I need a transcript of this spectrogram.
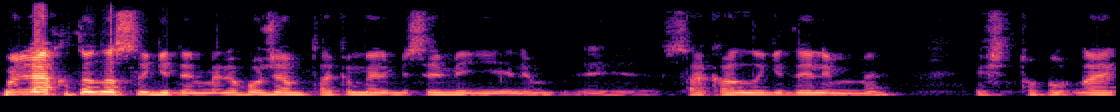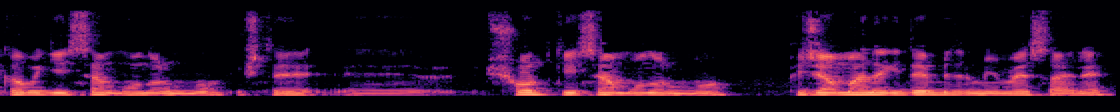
Mülakata nasıl gidilmeli? Hocam takım elbise mi giyelim? E, sakallı gidelim mi? İşte topuklu ayakkabı giysem olur mu? İşte e, şort giysem olur mu? Pijamayla gidebilir miyim vesaire.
